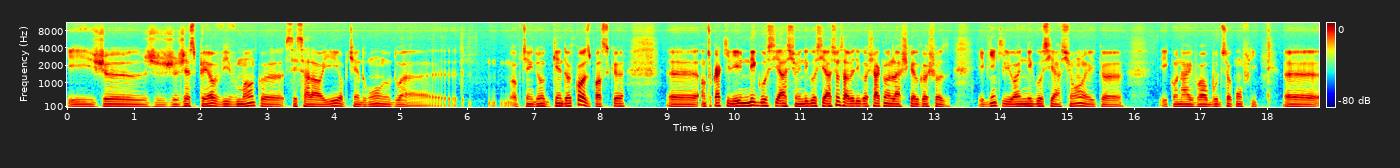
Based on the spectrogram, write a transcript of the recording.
Et je, j'espère vivement que ces salariés obtiendront, doit, obtiendront gain de cause parce que, euh, en tout cas, qu'il y ait une négociation. Une négociation, ça veut dire que chacun lâche quelque chose. Et bien qu'il y aura une négociation et que et qu'on arrivera au bout de ce conflit. Euh,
